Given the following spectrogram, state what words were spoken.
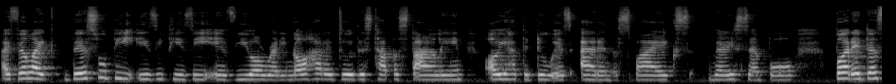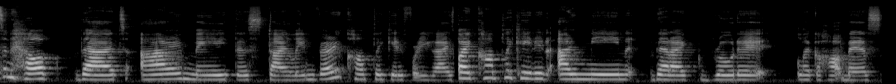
I feel like this will be easy peasy if you already know how to do this type of styling. All you have to do is add in the spikes. Very simple. But it doesn't help that I made this styling very complicated for you guys. By complicated I mean that I wrote it like a hot mess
